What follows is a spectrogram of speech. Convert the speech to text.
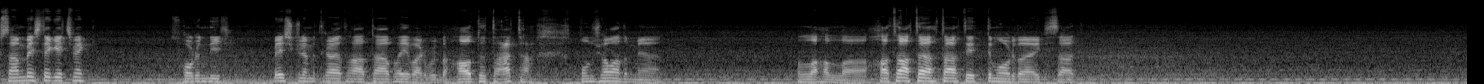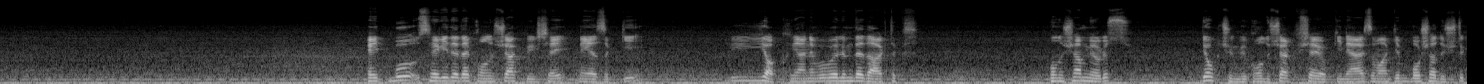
...95'te geçmek... ...sorun değil. 5 kilometre hata, hata payı var burada. Hata hata. Konuşamadım ya. Allah Allah. Hata hata hata ettim orada 2 saat. Evet bu seride de konuşacak bir şey ne yazık ki yok. Yani bu bölümde de artık konuşamıyoruz. Yok çünkü konuşacak bir şey yok. Yine her zamanki gibi boşa düştük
